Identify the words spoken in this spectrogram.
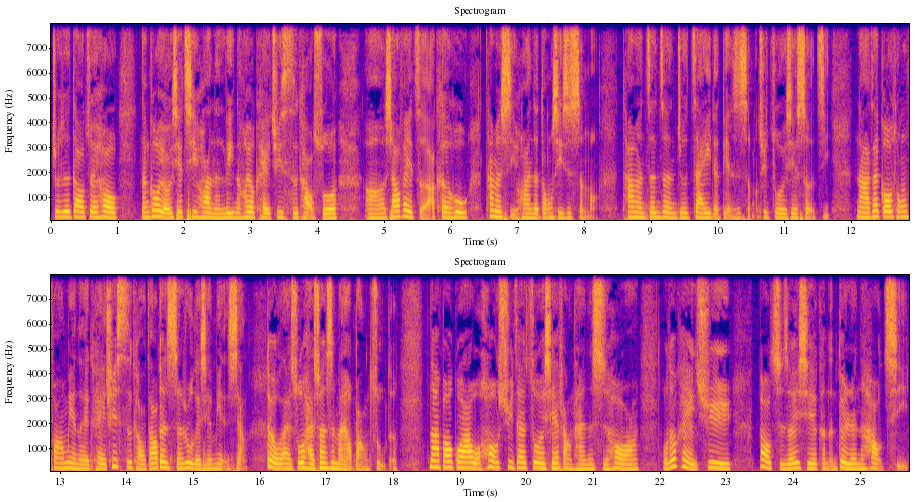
就是到最后能够有一些企划能力，然后又可以去思考说，呃，消费者啊、客户他们喜欢的东西是什么，他们真正就是在意的点是什么，去做一些设计。那在沟通方面呢，也可以去思考到更深入的一些面向，对我来说还算是蛮有帮助的。那包括我后续在做一些访谈的时候啊，我都可以去。保持着一些可能对人的好奇，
